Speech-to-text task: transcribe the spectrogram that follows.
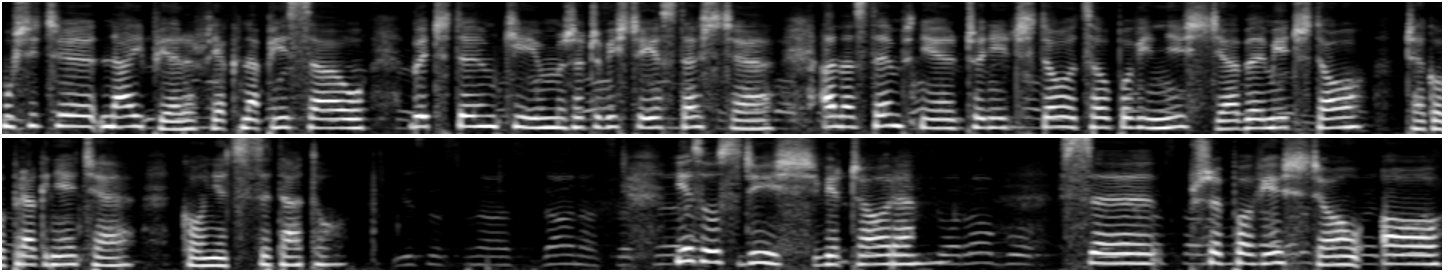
Musicie najpierw, jak napisał, być tym, kim rzeczywiście jesteście, a następnie czynić to, co powinniście, aby mieć to, czego pragniecie. Koniec cytatu. Jezus dziś wieczorem z przypowieścią o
